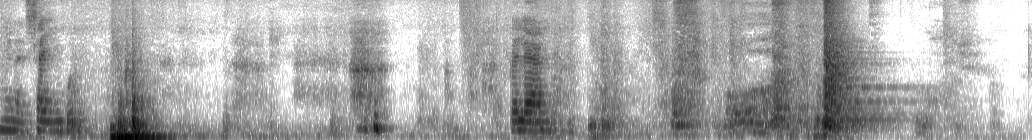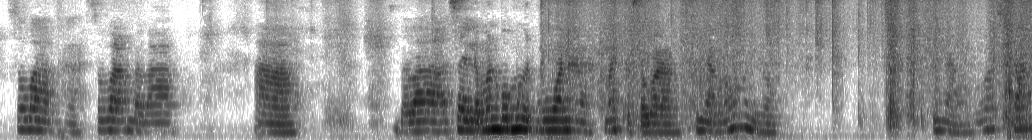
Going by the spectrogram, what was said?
ไม่น่าใช่ยังบนไปแลนด์ ว่างค่ะ สว่างแบบว่า อ่า แบบว่าใส่แล้วมันบ่มืดมวนค่ะ มันก็สว่างอย่างเน้อยเนาะอย่างว่าซัส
